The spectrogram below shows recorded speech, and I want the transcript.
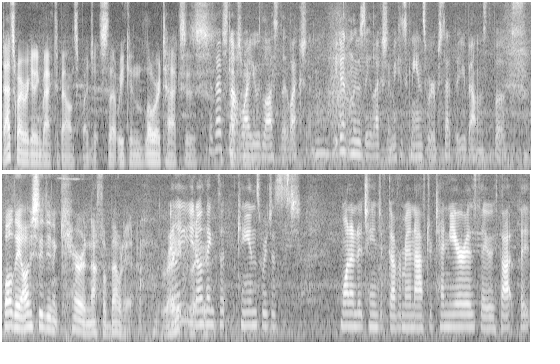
That's why we're getting back to balanced budget, so that we can lower taxes. But that's not why you lost the election. You didn't lose the election because Canadians were upset that you balanced the books. Well, they obviously didn't care enough about it, right? Really? You don't think that Canadians were just wanted a change of government after 10 years. They thought that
